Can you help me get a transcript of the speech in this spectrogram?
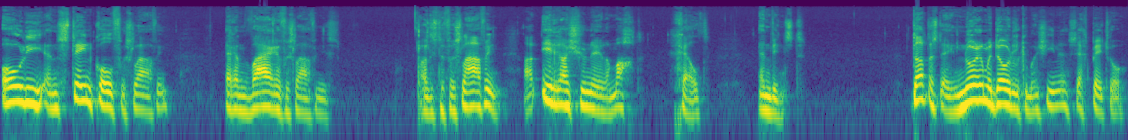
olie- en steenkoolverslaving er een ware verslaving is. Dat is de verslaving aan irrationele macht, geld en winst. Dat is de enorme dodelijke machine, zegt Petro,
